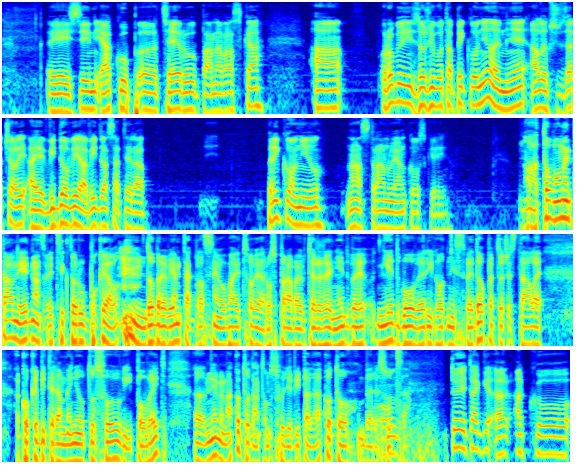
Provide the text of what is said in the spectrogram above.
jej syn Jakub e, dceru pána Vaska. A robili zo života peklo nielen mne, ale už začali aj Vidovi a Vida sa teda priklonil na stranu Jankovskej. No a to momentálne jedna z vecí, ktorú pokiaľ dobre viem, tak vlastne obhajcovia rozprávajú teda, že nedôveryhodný svedok, pretože stále ako keby teda menil tú svoju výpoveď. E, neviem, ako to na tom súde vypadá, ako to bere sudca? To je tak, ako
